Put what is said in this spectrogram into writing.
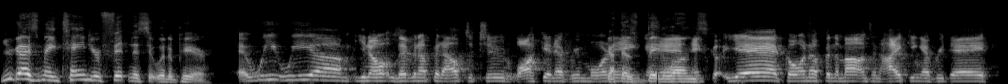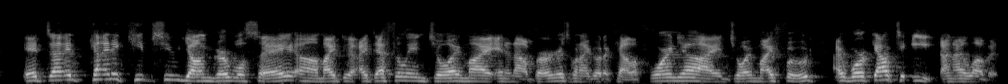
you guys maintained your fitness. It would appear. We we um you know living up at altitude, walking every morning. Got those big and, lungs. And go, yeah, going up in the mountains and hiking every day. It uh, it kind of keeps you younger, we'll say. Um, I do I definitely enjoy my In and Out burgers when I go to California. I enjoy my food. I work out to eat, and I love it.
